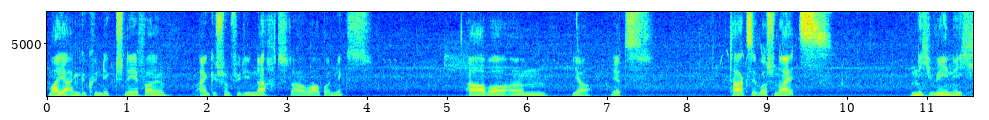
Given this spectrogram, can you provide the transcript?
War ja angekündigt Schneefall. Eigentlich schon für die Nacht. Da war aber nichts. Aber, ähm, ja, jetzt tagsüber schneit's. Nicht wenig.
